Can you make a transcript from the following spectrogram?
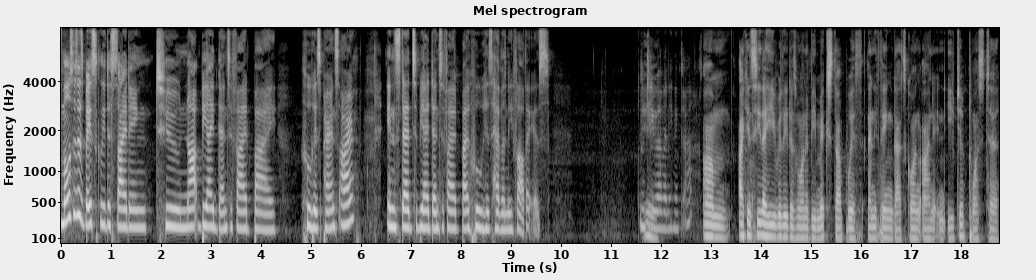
Moses is basically deciding to not be identified by who his parents are, instead to be identified by who his heavenly father is. Do you have anything to add? Um, I can see that he really doesn't want to be mixed up with anything that's going on in Egypt. Wants to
